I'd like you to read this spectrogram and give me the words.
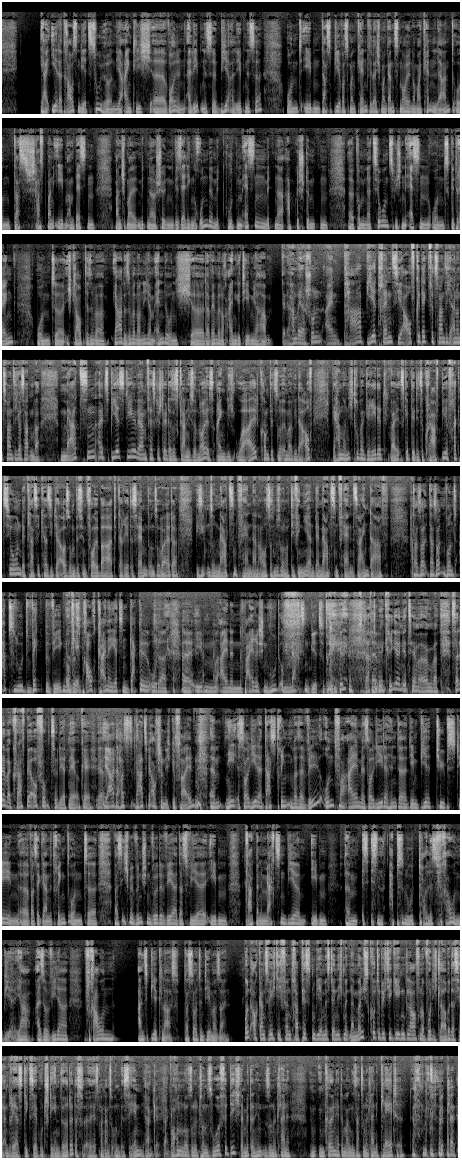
ja, ihr da draußen, die jetzt zuhören, ja eigentlich äh, wollen, Erlebnisse, Biererlebnisse und eben das Bier, was man kennt, vielleicht mal ganz neu nochmal kennenlernt und das schafft man eben am besten manchmal mit einer schönen geselligen Runde, mit gutem Essen, mit einer abgestimmten äh, Kombination zwischen Essen und Getränk und äh, ich glaube, da sind wir, ja, da sind wir noch nicht am Ende und ich, äh, da werden wir noch einige Themen hier haben. Ja, da haben wir ja schon ein paar Biertrends hier aufgedeckt für 2021. Was hatten wir? Merzen als Bierstil. Wir haben festgestellt, das ist gar nicht so neu, ist eigentlich uralt, kommt jetzt nur immer wieder auf. Wir haben noch nicht drüber geredet, weil es gibt ja diese Craft-Bier-Fraktion. Der Klassiker sieht ja aus so ein bisschen Vollbart, kariertes Hemd und so weiter. Wie sieht denn so ein Merzen-Fan dann aus? Das müssen wir noch definieren, wer Merzen-Fan sein darf. Da, soll, da sollten wir uns absolut wegbewegen. Also okay. es braucht keiner jetzt einen Dackel oder äh, eben einen bayerischen Hut, um Merzenbier zu trinken. Ich dachte, ähm, wir kriegen hier mal irgendwas. Das hat ja bei Craft Beer auch funktioniert. Nee, okay. Ja, ja da, hat's, da hat's mir auch schon nicht gefallen. ähm, nee, es soll jeder das trinken, was er will und vor allem, es soll jeder hinter dem Biertyp stehen, äh, was er gerne trinkt. Und äh, was ich mir wünschen würde, wäre, dass wir eben gerade bei einem Märzenbier eben ähm, es ist ein absolut tolles Frauenbier. Ja, also wieder Frauen ans Bierglas. Das sollte ein Thema sein. Und auch ganz wichtig für ein Trappistenbier müsst ihr nicht mit einer Mönchskutte durch die Gegend laufen, obwohl ich glaube, dass hier Andreas Dick sehr gut stehen würde. Das äh, jetzt mal ganz unbesehen. Ja. Danke, danke. Wir brauchen nur noch so eine Tonsur für dich, damit dann hinten so eine kleine, in Köln hätte man gesagt, so eine kleine Pläte. eine kleine,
